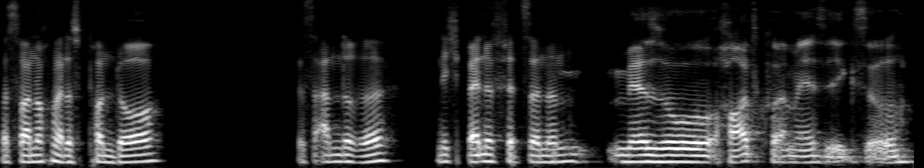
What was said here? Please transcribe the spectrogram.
was war nochmal das Pendant? Das andere, nicht Benefit, sondern. Mehr so Hardcore-mäßig, so,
